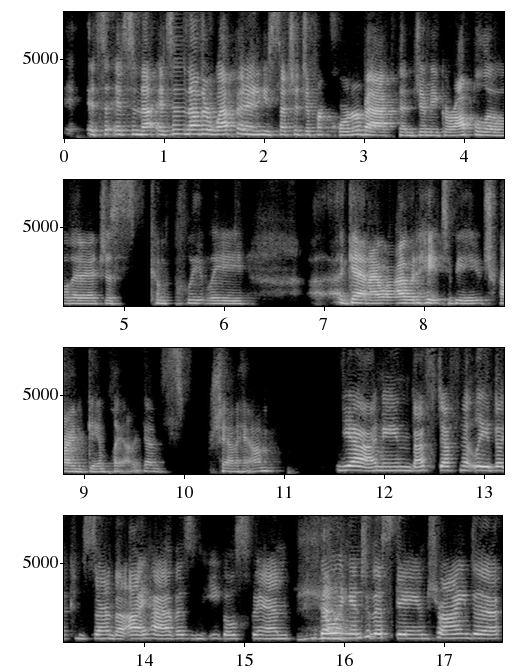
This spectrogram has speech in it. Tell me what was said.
it's it's an, it's another weapon, and he's such a different quarterback than Jimmy Garoppolo that it just completely. Uh, again, I, I would hate to be trying to game plan against Shanahan. Yeah, I mean that's definitely the concern that I have as an Eagles fan yeah. going into this game, trying to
